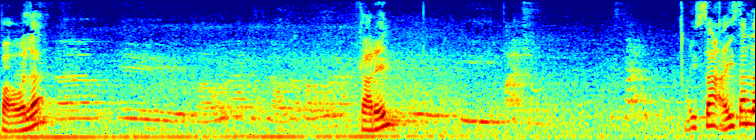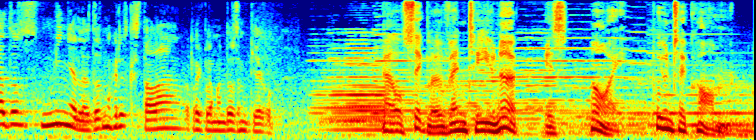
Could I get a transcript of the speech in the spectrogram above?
Paola, Karen. Ahí está, ahí están las dos niñas, las dos mujeres que estaba reclamando Santiago. El siglo XXI es hoy.com.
